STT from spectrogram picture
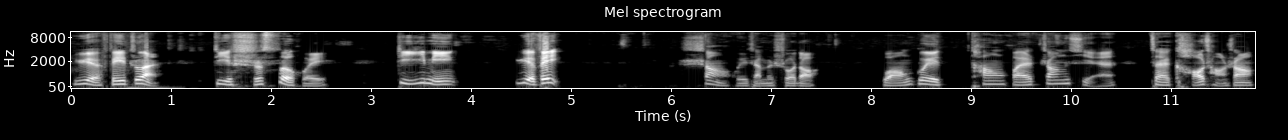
岳飞传第十四回，第一名岳飞。上回咱们说到，王贵、汤怀、张显在考场上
